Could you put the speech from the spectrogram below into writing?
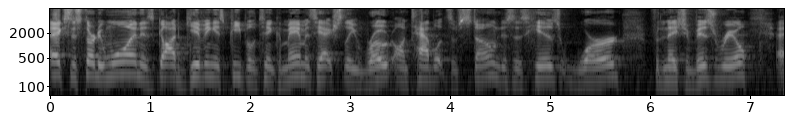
Exodus 31 is God giving his people the Ten Commandments. He actually wrote on tablets of stone. This is his word for the nation of Israel. Uh,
